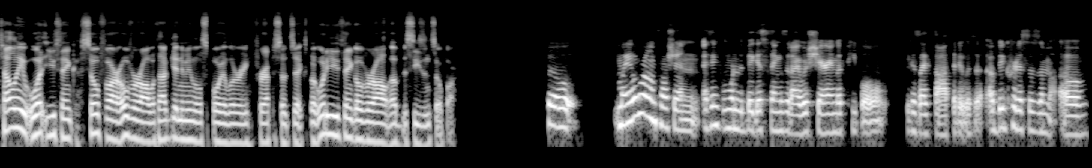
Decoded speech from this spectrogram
tell me what you think so far overall without getting me a little spoilery for episode six but what do you think overall of the season so far? So my overall impression i think one of the biggest things that i was sharing with people because i thought that it was a, a big criticism of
